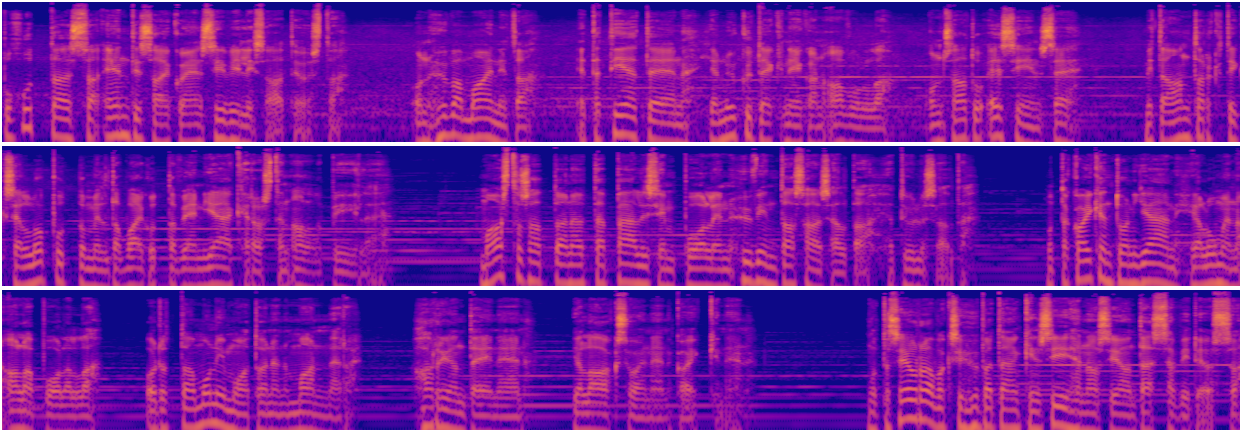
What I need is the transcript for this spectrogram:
Puhuttaessa entisaikojen sivilisaatioista on hyvä mainita, että tieteen ja nykytekniikan avulla on saatu esiin se, mitä Antarktiksen loputtomilta vaikuttavien jääkerrosten alla piilee. Maasto saattaa näyttää päällisin puolin hyvin tasaiselta ja tylsältä, mutta kaiken tuon jään ja lumen alapuolella odottaa monimuotoinen manner, harjanteineen ja laaksoineen kaikkineen. Mutta seuraavaksi hypätäänkin siihen osioon tässä videossa,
